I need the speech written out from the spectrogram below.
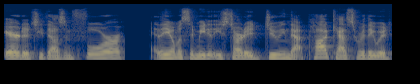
aired in 2004. And they almost immediately started doing that podcast where they would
